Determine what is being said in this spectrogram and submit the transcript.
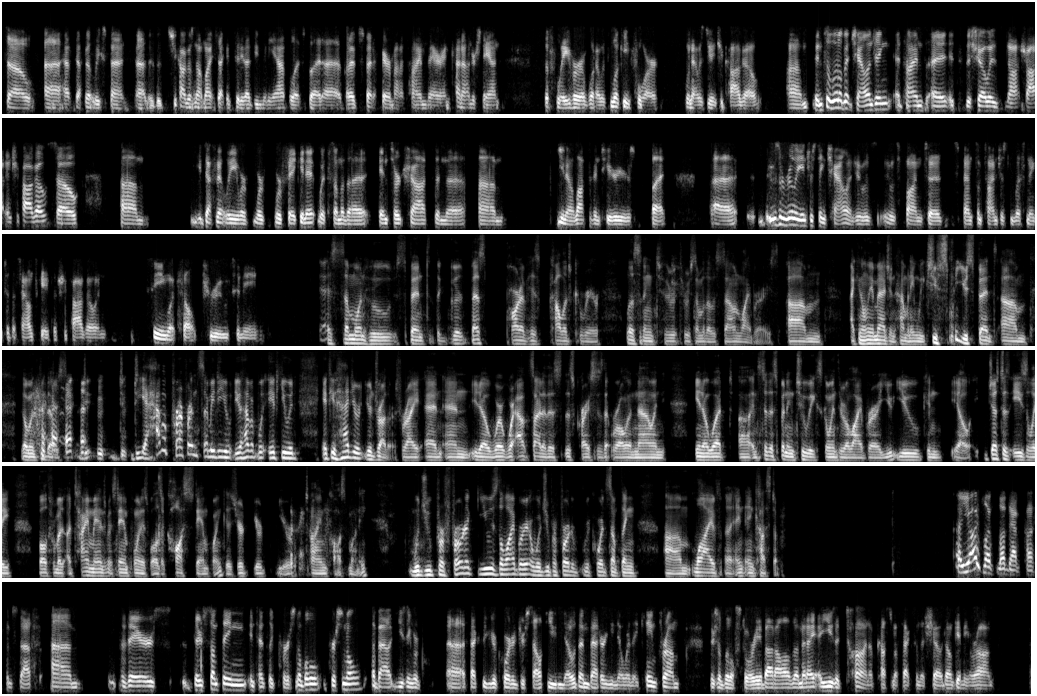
So uh, have definitely spent. Uh, the, the, Chicago's not my second city; that'd be Minneapolis. But uh, but I've spent a fair amount of time there and kind of understand the flavor of what I was looking for when I was doing Chicago. Um, it's a little bit challenging at times. Uh, it's the show is not shot in Chicago, so um, you definitely we're, we're we're faking it with some of the insert shots and the um, you know lots of interiors. But uh, it was a really interesting challenge. It was it was fun to spend some time just listening to the soundscape of Chicago and seeing what felt true to me. As someone who spent the good best part of his college career listening to through some of those sound libraries. Um, I can only imagine how many weeks you sp- you spent um, going through those. do, do, do, you have a preference? I mean, do you do you have a, if you would if you had your your druthers right and and you know we're we're outside of this this crisis that we're all in now and you know what uh, instead of spending two weeks going through a library you you can you know just as easily both from a, a time management standpoint as well as a cost standpoint because your your your time costs money would you prefer to use the library or would you prefer to record something um, live uh, and, and, custom? Uh, you always love, love to have custom stuff. Um, there's there's something intensely personable personal about using rec- uh, effects that you recorded yourself. You know them better. You know where they came from. There's a little story about all of them, and I, I use a ton of custom effects in the show. Don't get me wrong.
